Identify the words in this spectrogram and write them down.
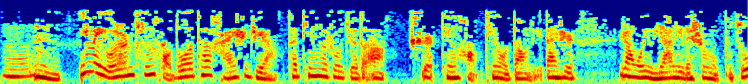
嗯嗯，因为有的人听好多，他还是这样，他听的时候觉得啊是挺好，挺有道理，但是让我有压力的事我不做。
